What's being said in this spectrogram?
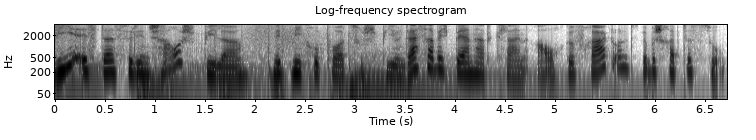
Wie ist das für den Schauspieler, mit Mikroport zu spielen? Das habe ich Bernhard Klein auch gefragt und er beschreibt es so.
